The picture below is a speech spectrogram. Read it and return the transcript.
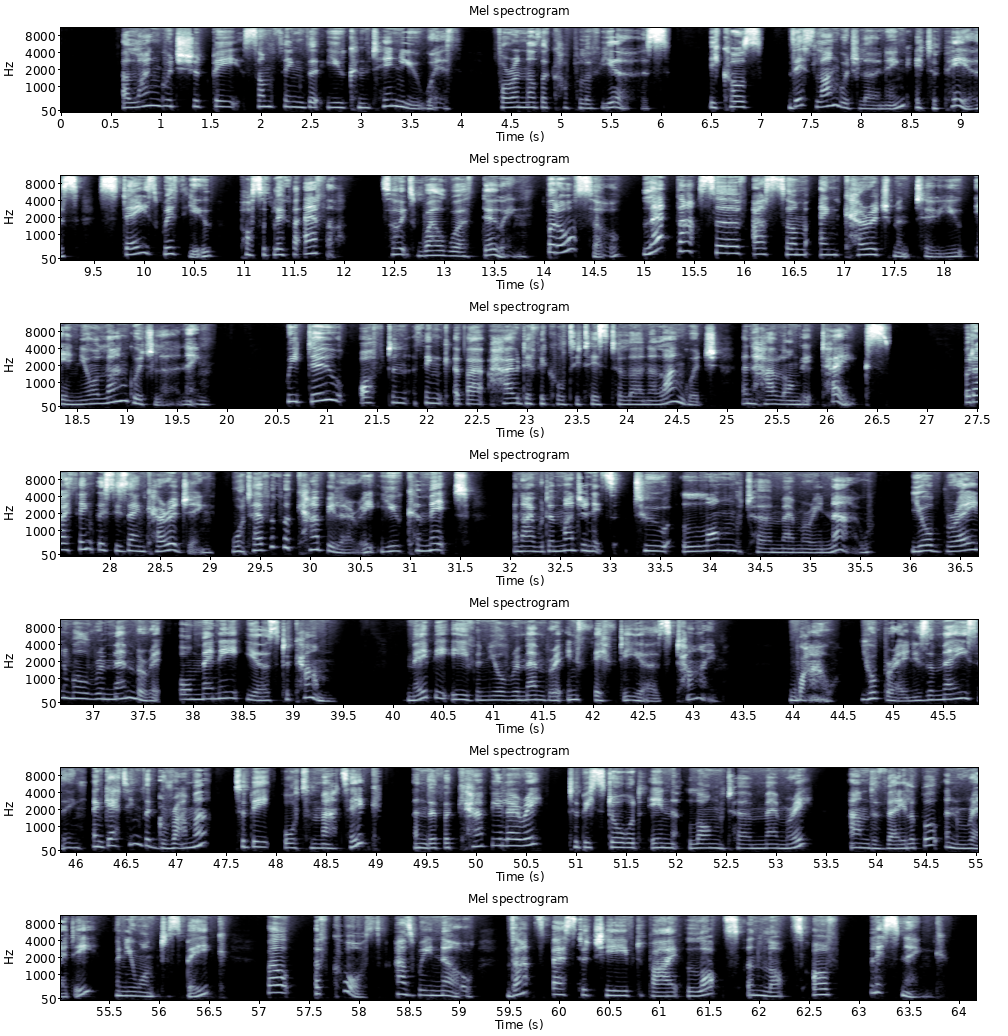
a language should be something that you continue with for another couple of years because this language learning, it appears, stays with you possibly forever. So it's well worth doing. But also, let that serve as some encouragement to you in your language learning. We do often think about how difficult it is to learn a language and how long it takes. But I think this is encouraging. Whatever vocabulary you commit, and I would imagine it's to long-term memory now, your brain will remember it for many years to come. Maybe even you'll remember it in 50 years' time. Wow, your brain is amazing. And getting the grammar to be automatic and the vocabulary to be stored in long-term memory and available and ready when you want to speak, well, of course, as we know, that's best achieved by lots and lots of listening.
